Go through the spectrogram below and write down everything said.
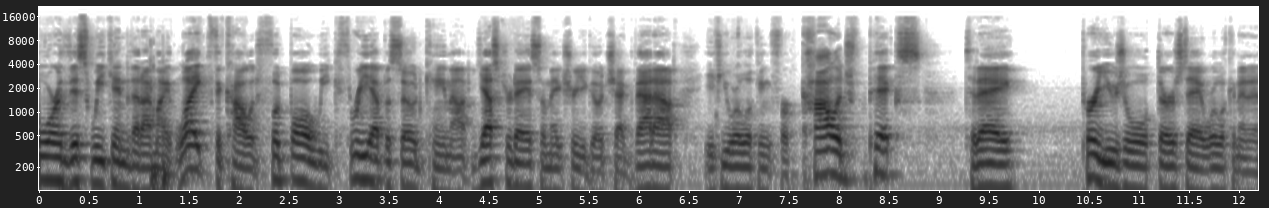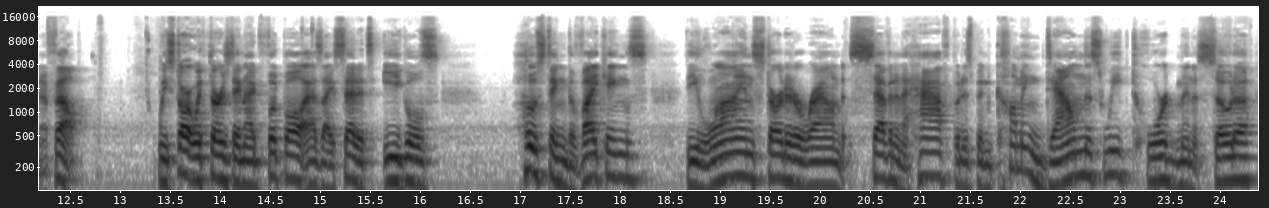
for this weekend that I might like. The college football week three episode came out yesterday, so make sure you go check that out if you are looking for college picks. Today, per usual, Thursday, we're looking at NFL. We start with Thursday night football. As I said, it's Eagles hosting the Vikings. The line started around seven and a half, but has been coming down this week toward Minnesota.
